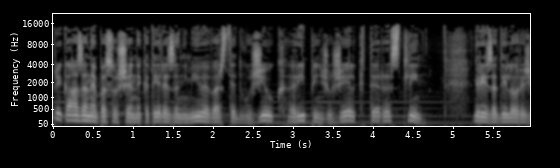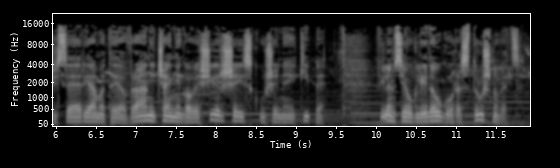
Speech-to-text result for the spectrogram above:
prikazane pa so še nekatere zanimive vrste dvoživk, rib in žuželk ter rastlin. Gre za delo režiserja Mateja Vraniča in njegove širše izkušene ekipe. Film si je ogledal Gora Strušnovec.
